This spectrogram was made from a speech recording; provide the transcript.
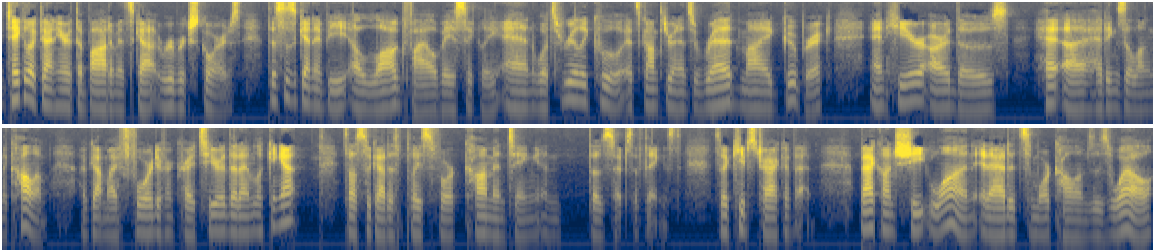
you take a look down here at the bottom, it's got rubric scores. This is going to be a log file basically, and what's really cool, it's gone through and it's read my Goobric, and here are those he uh, headings along the column. I've got my four different criteria that I'm looking at. It's also got a place for commenting and those types of things. So it keeps track of that. Back on sheet one, it added some more columns as well,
